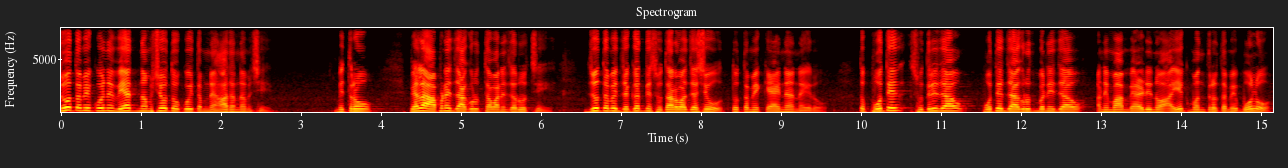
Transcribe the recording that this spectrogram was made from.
જો તમે કોઈને વેદ નમશો તો કોઈ તમને હાથ નમશે. મિત્રો, પહેલાં આપણે જાગૃત થવાની જરૂર છે. જો તમે જગતને સુધારવા જશો તો તમે ક્યાંયના નહીં રહો. તો પોતે સુધરી જાઓ, પોતે જાગૃત બની જાઓ અને માં મેરડીનો આ એક મંત્ર તમે બોલો.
